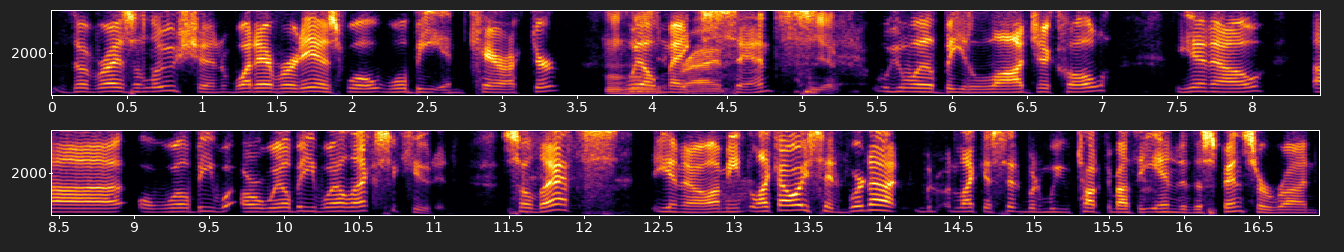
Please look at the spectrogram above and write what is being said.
the resolution, whatever it is, will will be in character, mm-hmm, will make right. sense, yep. will be logical, you know, uh, or will be or will be well executed. So that's you know, I mean, like I always said, we're not like I said when we talked about the end of the Spencer run,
